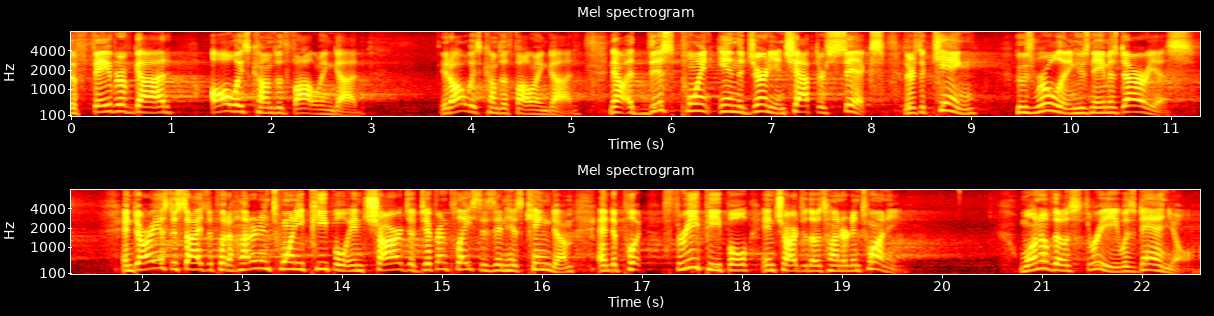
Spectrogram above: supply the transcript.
the favor of God always comes with following God. It always comes with following God. Now, at this point in the journey, in chapter six, there's a king who's ruling whose name is Darius. And Darius decides to put 120 people in charge of different places in his kingdom and to put three people in charge of those 120. One of those three was Daniel.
